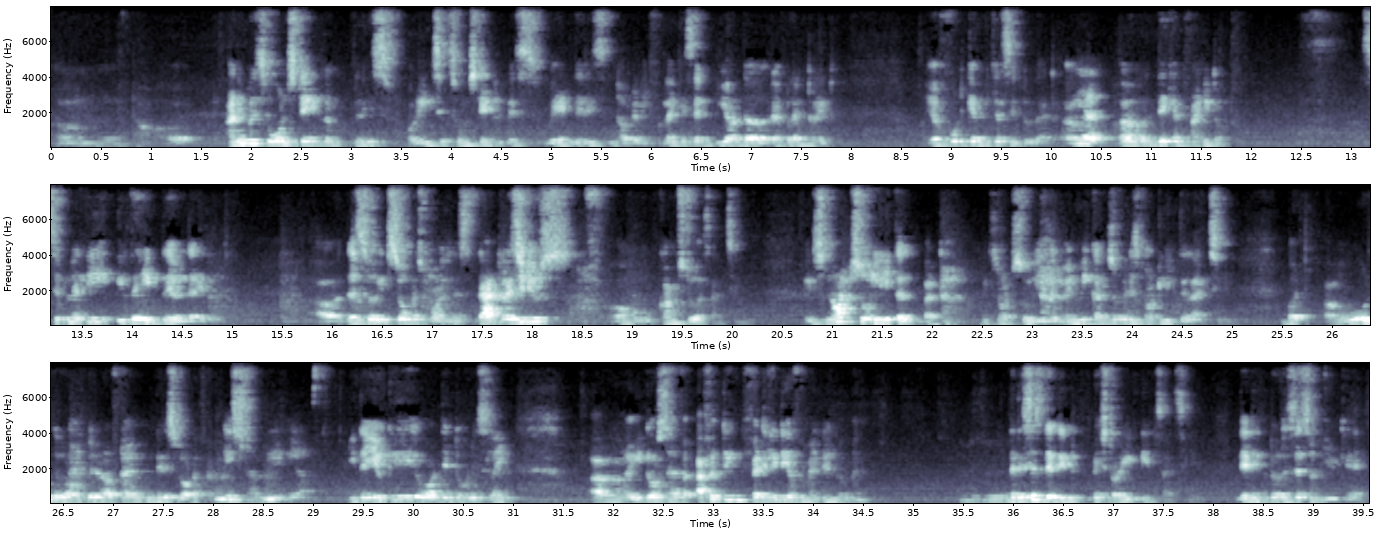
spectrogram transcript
Um, uh, animals won't stay in the place, or insects won't stay in the place where there is inorganic food. Like I said, you have the repellent, right? You have food chemicals into that. Uh, Yeah. uh, they can find it out. Similarly, if they eat, they will die, right? Uh, so it's so much poisonous. That residues uh, comes to us actually. It's not so lethal, but it's not so lethal. When we consume it, it's not lethal actually. But uh, over the long period of time, there is a lot of It evidence. can be, yeah. In the UK, what they told is like uh, it was have affecting fertility of men and women. Mm-hmm. The research they did based on Indians actually. They didn't do research on UK.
